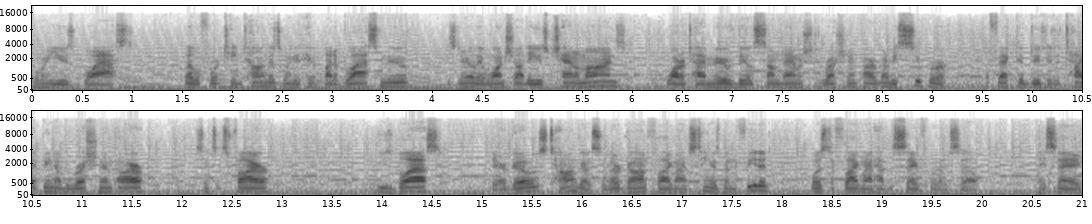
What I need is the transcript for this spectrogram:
We're going to use Blast. Level 14 Tonga is going to get hit by the Blast move. It's nearly a one-shot to use Channel Mines. Water type move deals some damage to the Russian Empire. Going to be super effective due to the typing of the Russian Empire, since it's fire. Use Blast. There goes Tonga, so they're gone. Flag Knight's team has been defeated. What does the Flag Knight have to say for themselves? They say,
